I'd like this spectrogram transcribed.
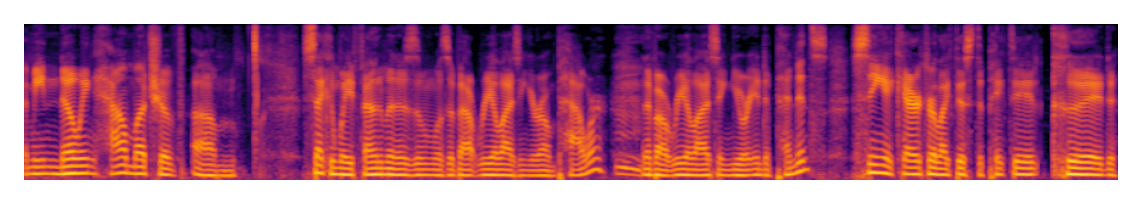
I mean, knowing how much of um, second wave feminism was about realizing your own power and about realizing your independence, seeing a character like this depicted could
